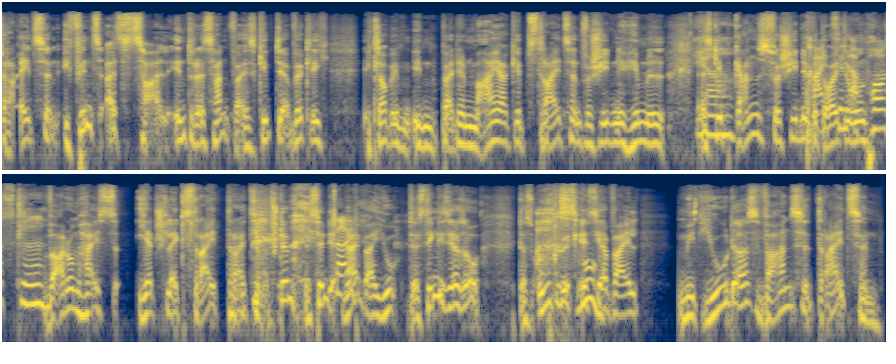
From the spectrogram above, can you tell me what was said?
13, ich finde es als Zahl interessant, weil es gibt ja wirklich, ich glaube, bei den Maya gibt's 13 verschiedene Himmel. Ja. Es gibt ganz verschiedene 13 Bedeutungen. Apostel. Warum heißt jetzt schlägt's drei- 13? Stimmt, das sind ja, Nein. nein, bei Ju, das Ding ist ja so, das Unglück so. ist ja, weil mit Judas waren sie 13.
